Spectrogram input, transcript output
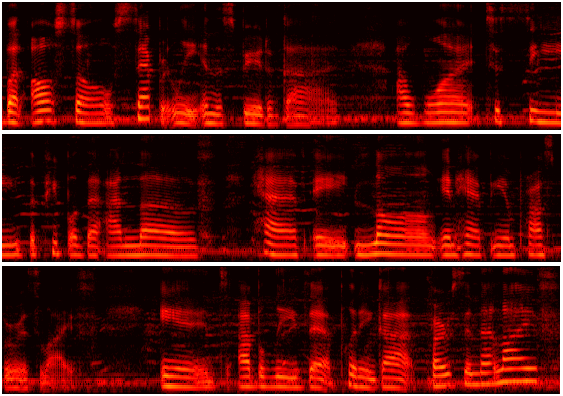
but also separately in the Spirit of God. I want to see the people that I love have a long and happy and prosperous life. And I believe that putting God first in that life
